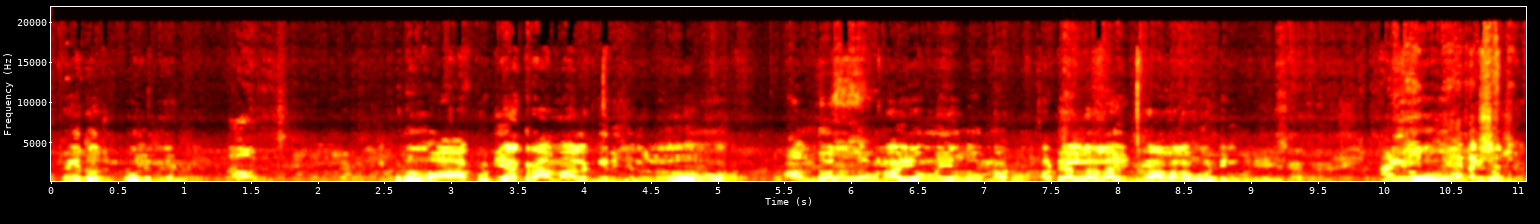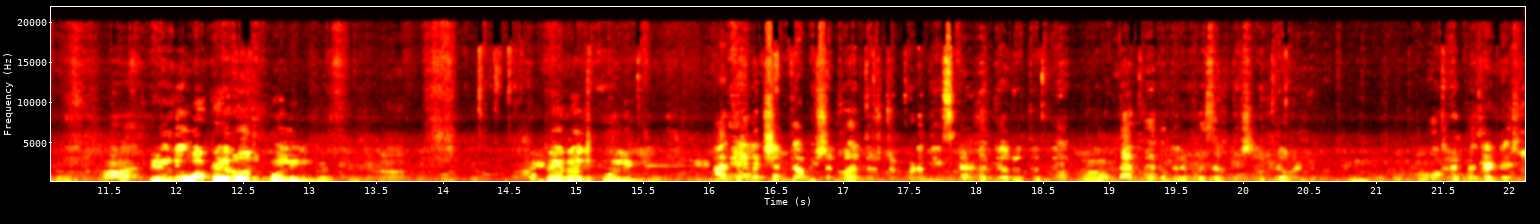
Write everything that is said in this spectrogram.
ఒకే రోజు పోలింగ్ అండి. ఇప్పుడు ఆ కొటియా గ్రామాల గిరిజనులు ఆందోళనలో ఉన్న అయోమయంలో ఉన్నారు. అటు వెళ్ళాలా ఇటు రావాలా ఓటింగ్? మీరు రెండు ఒకే రోజు పోలింగ్. ఒకే రోజు పోలింగ్. అది ఎలక్షన్ కమిషన్ వారి దృష్టికి కూడా తీసుకెళ్ళడం జరుగుతుంది. దాని మీద ఒక రిప్రజెంటేషన్ ఇద్దామండి ఒక రిప్రజెంటేషన్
